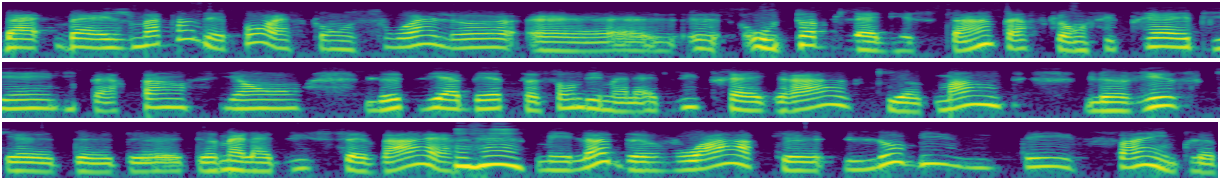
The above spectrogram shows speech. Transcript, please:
Ben, ben, je m'attendais pas à ce qu'on soit là euh, euh, au top de la liste, hein, parce qu'on sait très bien l'hypertension, le diabète, ce sont des maladies très graves qui augmentent le risque de, de, de maladies sévères. Mm-hmm. Mais là, de voir que l'obésité simple,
